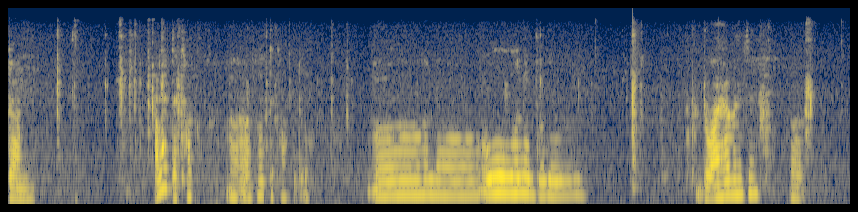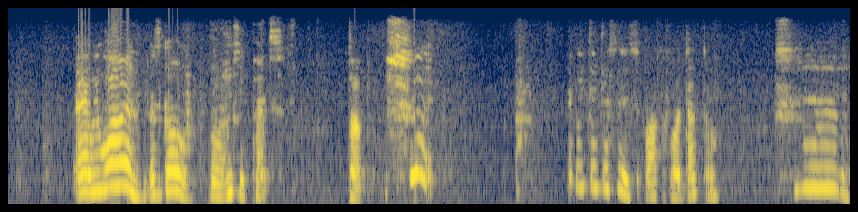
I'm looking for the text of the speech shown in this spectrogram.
Done. I like the cock. Uh, I like the cockatoo. Oh, hello. Oh, hello, brother. Do I have anything? Oh. Hey, we won! Let's go! Oh, let me see pets. Duck. Shit! What do you think this is? Oh, I for a duck though. Shit! What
